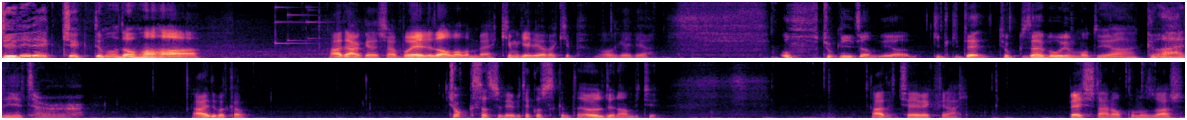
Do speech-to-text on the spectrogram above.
Delirek çektim adama. Hadi arkadaşlar bu eli de alalım be. Kim geliyor rakip? O geliyor. Uf çok heyecanlı ya. Git gide. Çok güzel bir oyun modu ya. Gladiator. Haydi bakalım. Çok kısa sürüyor. Bir tek o sıkıntı. Öldüğün an bitiyor. Hadi çeyrek final. 5 tane okumuz var.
